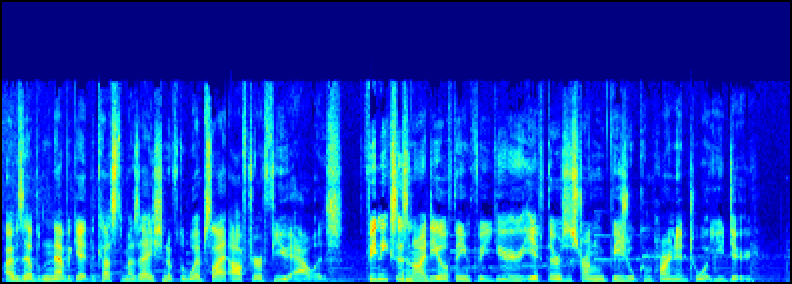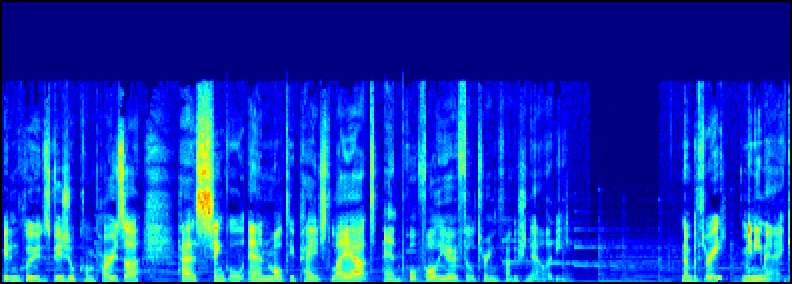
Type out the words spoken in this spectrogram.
I was able to navigate the customization of the website after a few hours. Phoenix is an ideal theme for you if there is a strong visual component to what you do. It includes Visual Composer, has single and multi-page layouts, and portfolio filtering functionality. Number 3. Minimag.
